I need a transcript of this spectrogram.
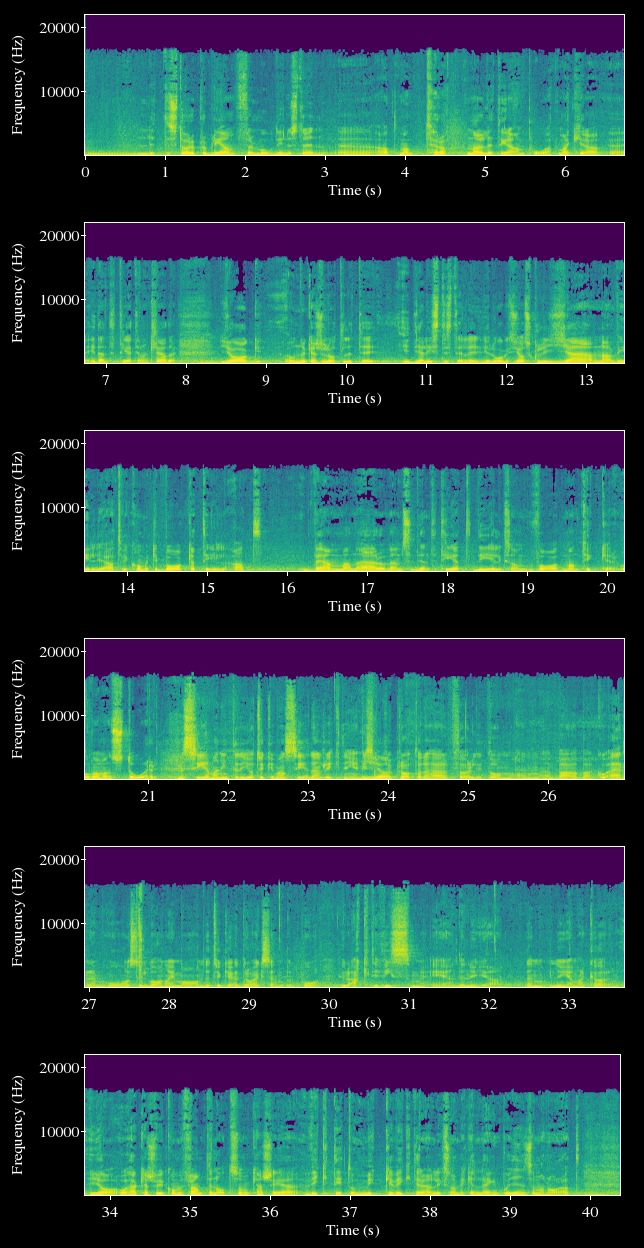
lite större problem för modeindustrin. Eh, att man tröttnar lite grann på att markera eh, identitet genom kläder. Mm. Jag, och nu kanske det låter lite idealistiskt eller ideologiskt, jag skulle gärna vilja att vi kommer tillbaka till att vem man är och vems identitet, det är liksom vad man tycker och var man står. Men ser man inte det? Jag tycker man ser den riktningen. Vi satt Ja. och pratade här förr lite om, om Babak och RMH och Silvana Imam. Det tycker jag är ett bra exempel på hur aktivism är den nya, den nya markören. Ja, och här kanske vi kommer fram till något som kanske är viktigt och mycket viktigare än liksom vilken längd på jeansen man har. Att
